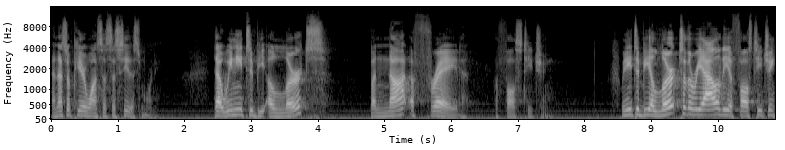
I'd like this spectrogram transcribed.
And that's what Peter wants us to see this morning. That we need to be alert, but not afraid of false teaching. We need to be alert to the reality of false teaching,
